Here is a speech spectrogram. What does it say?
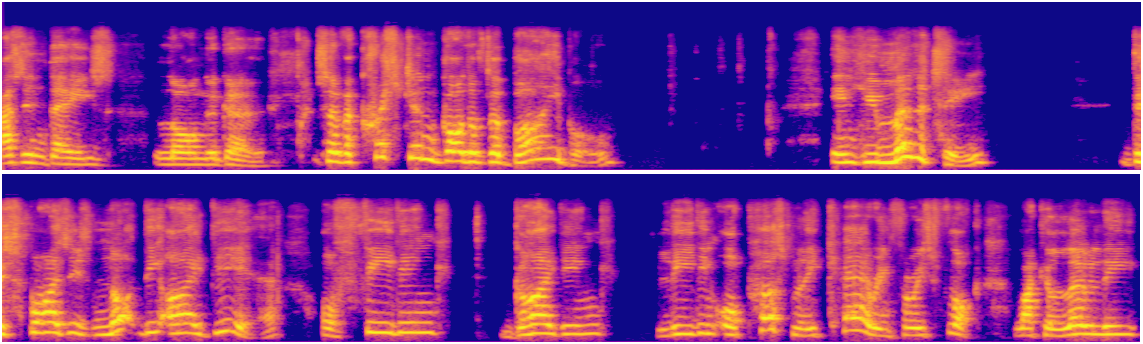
as in days long ago. So the Christian God of the Bible, in humility, despises not the idea of feeding, guiding, leading, or personally caring for his flock like a lowly,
